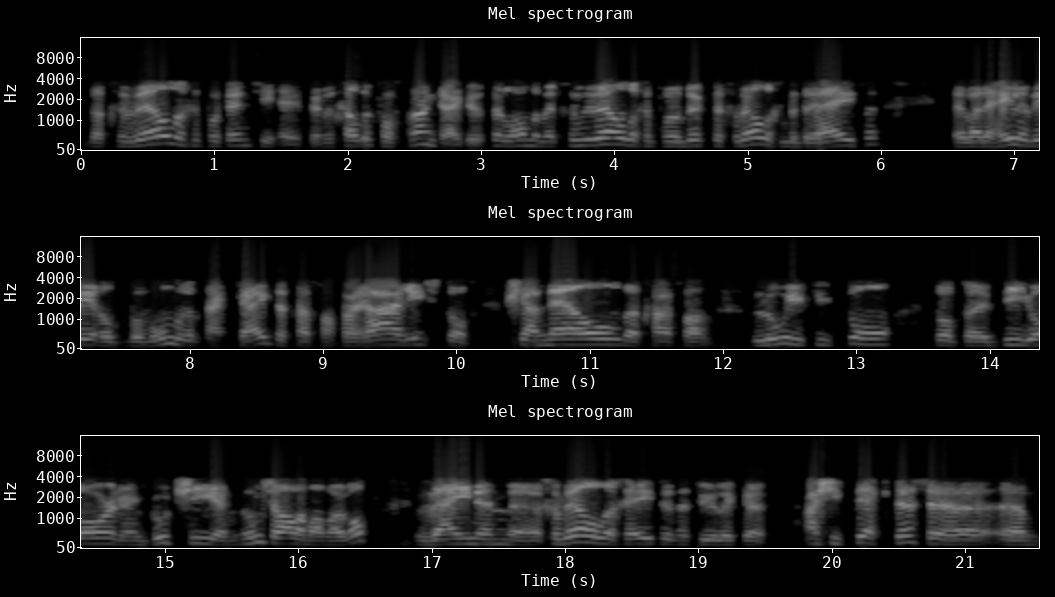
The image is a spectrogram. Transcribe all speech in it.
dat geweldige potentie heeft. En dat geldt ook voor Frankrijk. Dat zijn landen met geweldige producten, geweldige bedrijven. Uh, waar de hele wereld bewonderend naar kijkt. Dat gaat van Ferraris tot Chanel. Dat gaat van Louis Vuitton tot uh, Dior en Gucci en noem ze allemaal maar op. Wijnen, geweldig eten natuurlijk. architecten. Um,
